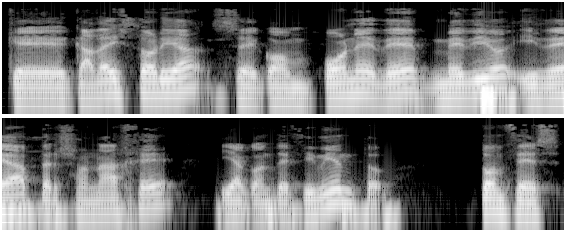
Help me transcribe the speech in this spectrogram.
que cada historia se compone de medio, idea, personaje y acontecimiento. Entonces,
